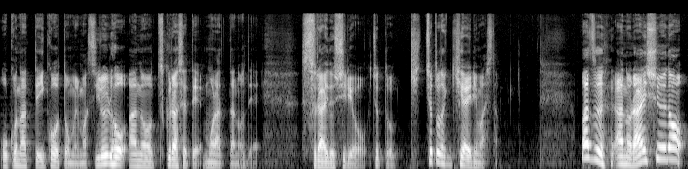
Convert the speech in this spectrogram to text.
行っていこうと思います。いろいろあの作らせてもらったので、スライド資料ちょっとちょっとだけ気合い入れました。まず、あの来週の、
